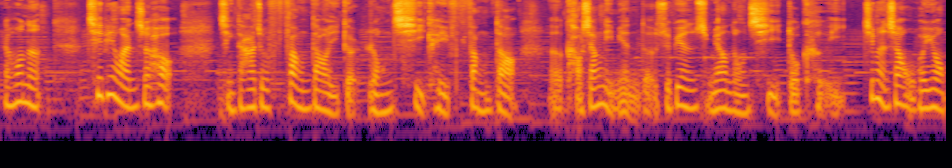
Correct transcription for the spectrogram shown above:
然后呢，切片完之后，请大家就放到一个容器，可以放到呃烤箱里面的，随便什么样的容器都可以。基本上我会用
